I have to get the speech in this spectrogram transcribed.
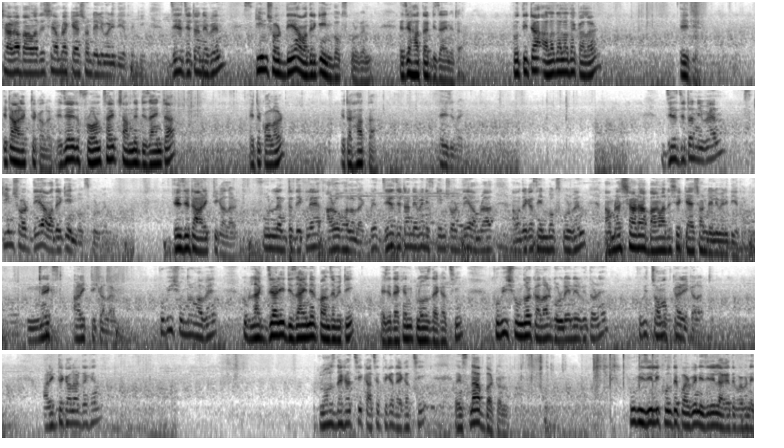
সারা বাংলাদেশে আমরা ক্যাশ অন ডেলিভারি দিয়ে থাকি। যে যেটা নেবেন স্ক্রিনশট দিয়ে আমাদেরকে ইনবক্স করবেন। এই যে হাতার ডিজাইন এটা। প্রতিটা আলাদা আলাদা কালার এই যে, এটা আরেকটা কালার এই যে ফ্রন্ট সাইড সামনের ডিজাইনটা এটা কলার এটা হাতা। এই যে দেখেন। যে যেটা নেবেন স্ক্রিনশট দিয়ে আমাদেরকে ইনবক্স করবেন। এই যেটা আরেকটি কালার ফুল লেন্থে দেখলে আরও ভালো লাগবে। যে যেটা নেবেন স্ক্রিনশট দিয়ে আমরা আমাদের কাছে ইনবক্স করবেন। আমরা সারা বাংলাদেশে ক্যাশ অন ডেলিভারি দিয়ে থাকি। নেক্সট আরেকটি কালার খুবই সুন্দরভাবে, খুব লাক্সারি ডিজাইনের পাঞ্জাবিটি। এই যে দেখেন ক্লোজ দেখাচ্ছি। খুবই সুন্দর কালার গোল্ডেনের ভিতরে। খুবই চমৎকার এই কালারটি আরেকটা কালার দেখেন। ক্লোজ দেখাচ্ছি, কাছের থেকে দেখাচ্ছি। স্ন্যাপ বাটন খুব ইজিলি খুলতে পারবেন ইজিলি লাগাতে পারবেন।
